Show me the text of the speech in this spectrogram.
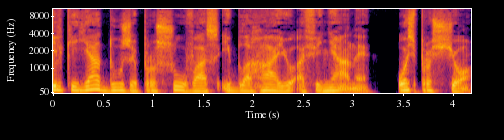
Тільки я дуже прошу вас і благаю, афіняни, ось про що.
